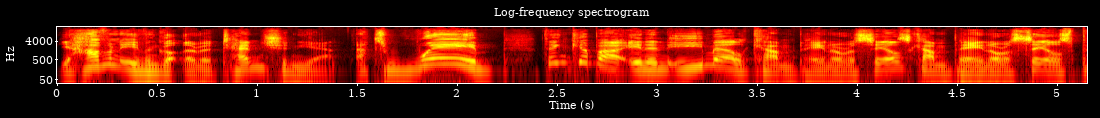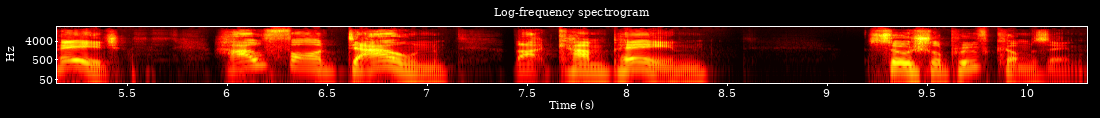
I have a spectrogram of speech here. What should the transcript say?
you haven't even got their attention yet. That's way. Think about in an email campaign or a sales campaign or a sales page, how far down that campaign social proof comes in.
